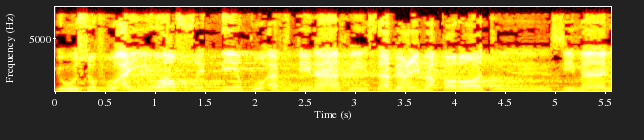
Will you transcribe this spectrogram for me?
يوسف أيها الصديق أفتنا في سبع بقرات سمان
